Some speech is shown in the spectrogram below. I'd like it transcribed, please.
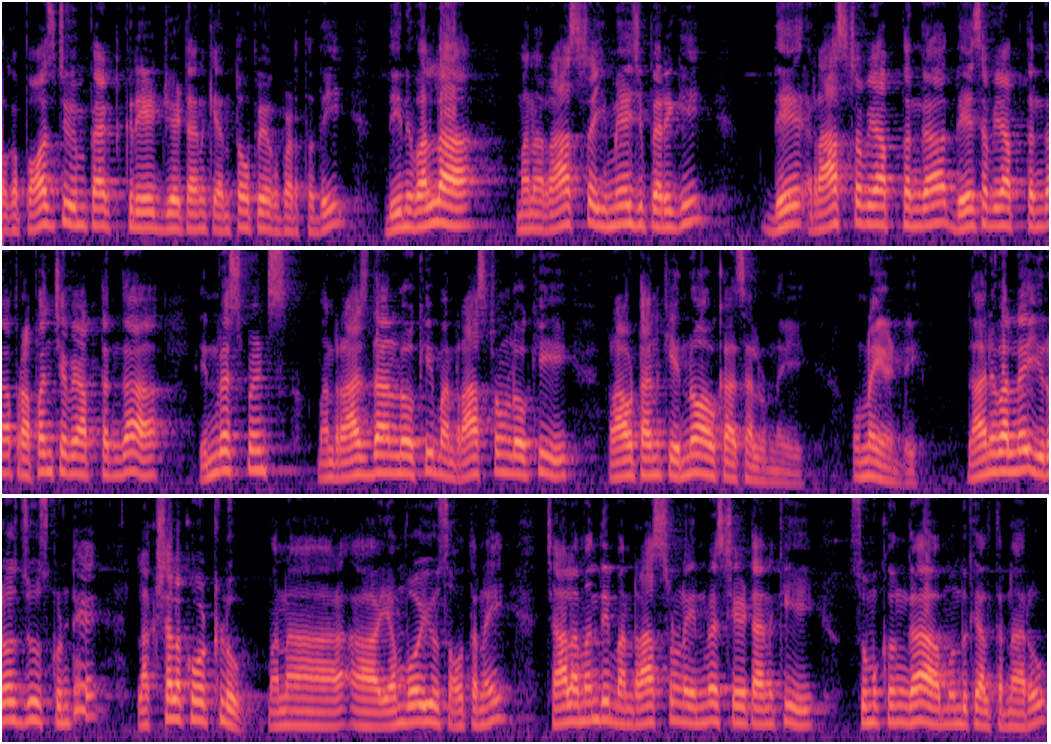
ఒక పాజిటివ్ ఇంపాక్ట్ క్రియేట్ చేయడానికి ఎంతో ఉపయోగపడుతుంది. దీనివల్ల మన రాష్ట్ర ఇమేజ్ పెరిగి దే రాష్ట్ర వ్యాప్తంగా దేశవ్యాప్తంగా ప్రపంచవ్యాప్తంగా ఇన్వెస్ట్మెంట్స్ మన రాజధానిలోకి మన రాష్ట్రంలోకి రావడానికి ఎన్నో అవకాశాలు ఉన్నాయి ఉన్నాయండి. దానివల్లే ఈరోజు చూసుకుంటే లక్షల కోట్లు మన ఎంఓయూస్ అవుతున్నాయి. చాలామంది మన రాష్ట్రంలో ఇన్వెస్ట్ చేయడానికి సుముఖంగా ముందుకెళ్తున్నారు.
